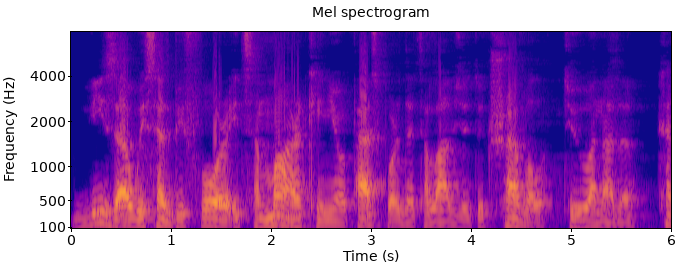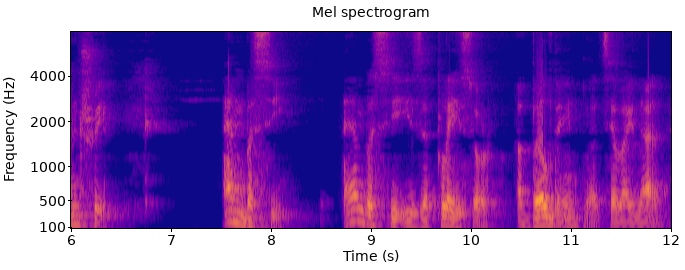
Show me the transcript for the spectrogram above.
Visa, we said before, it's a mark in your passport that allows you to travel to another country. Embassy. Embassy is a place or a building, let's say like that,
